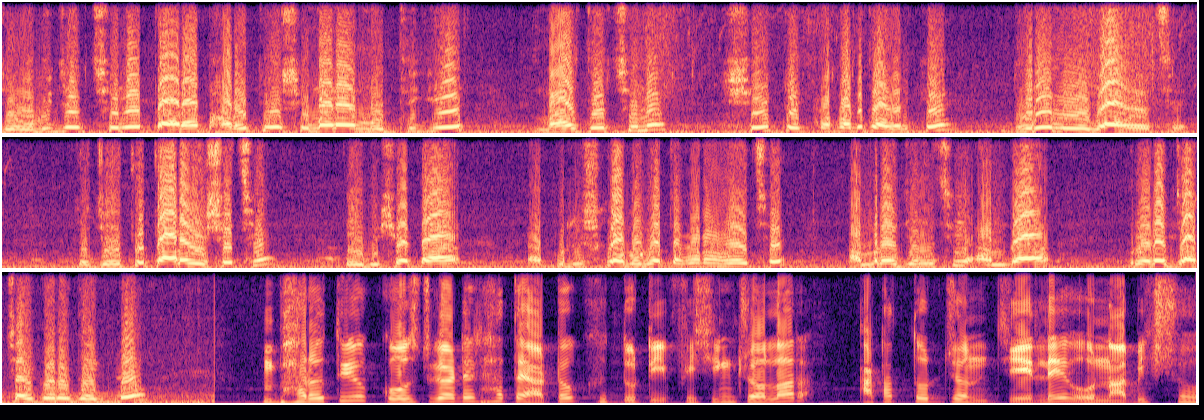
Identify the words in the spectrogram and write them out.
যে অভিযোগ ছিল তারা ভারতীয় সীমানার মধ্যে গিয়ে মাছ ধরছিল, সেই প্রেক্ষাপটে তাদেরকে ধরে নিয়ে যাওয়া হয়েছে। তো যেহেতু তারা এসেছে, এই বিষয়টা পুলিশকে অবগত করা হয়েছে। আমরা জেনেছি, আমরা পুরোটা যাচাই করে দেখব। ভারতীয় কোস্টগার্ডের হাতে আটক দুটি ফিশিং ট্রলার আটাত্তর জন জেলে ও নাবিক সহ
